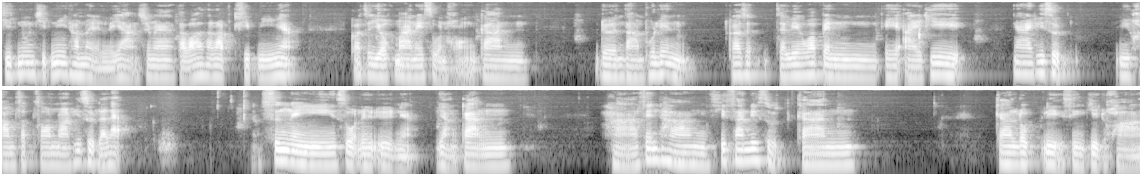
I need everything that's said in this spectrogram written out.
คิดนู่นคิดนี่ทำหลายๆอย่างใช่ไหมแต่ว่าสำหรับคลิปนี้เนี่ยก็จะยกมาในส่วนของการเดินตามผู้เล่น ก็จะจะเรียกว่าเป็น AI ที่ง่ายที่สุดมีความซับซ้อนน้อยที่สุดแล้วแหละ ซึ่งในส่วนอื่นๆเนี่ยอย่างการ หาเส้นทางที่สั้นที่สุดการ การหลบหลีกสิ่งกีดขวาง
